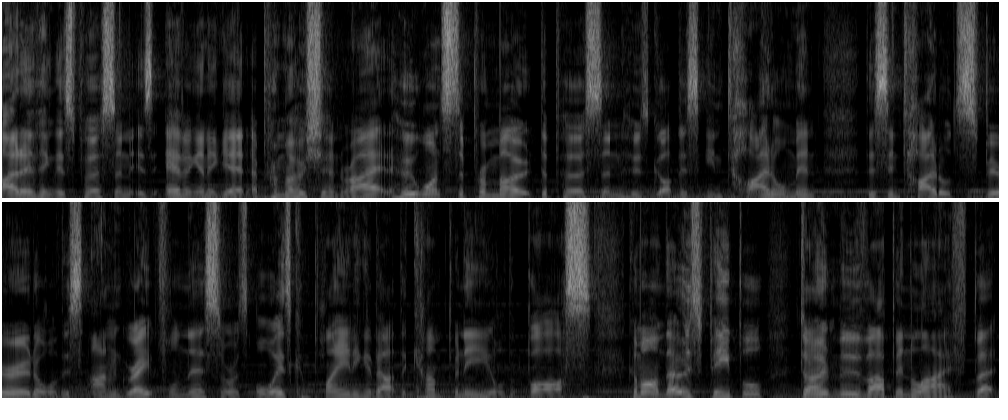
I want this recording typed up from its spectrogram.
I don't think this person is ever going to get a promotion, right? Who wants to promote the person who's got this entitlement, this entitled spirit, or this ungratefulness, or is always complaining about the company or the boss? Come on, those people don't move up in life. But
